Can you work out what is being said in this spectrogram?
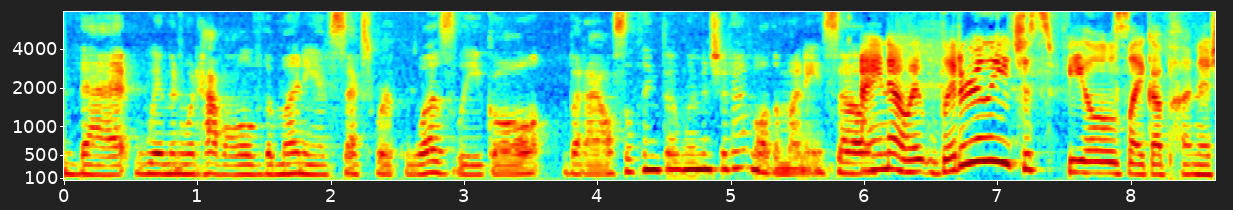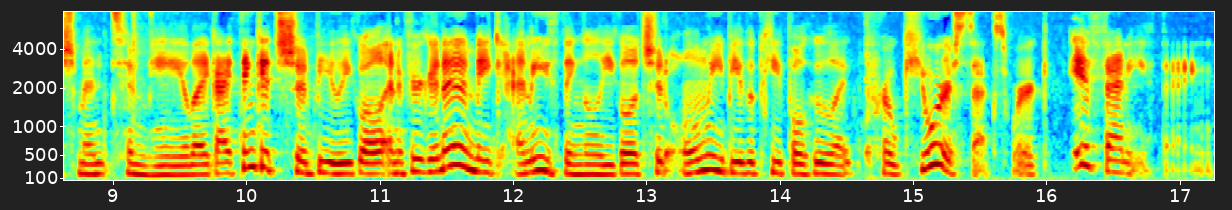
that women would have all of the money if sex work was legal. But I also think that women should have all the money. So, I know it literally just feels like a punishment to me. Like I think it should be legal, and if you're gonna make anything illegal, it should only be the people who like procure sex work, if anything.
